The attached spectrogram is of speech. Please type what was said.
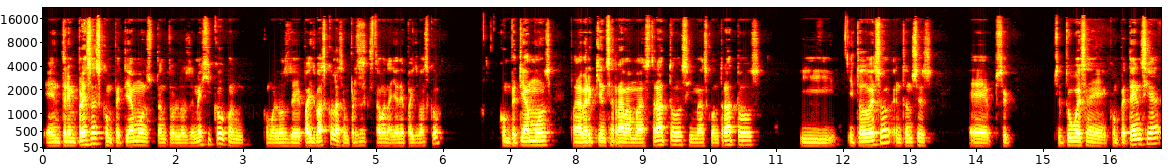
entre empresas competíamos tanto los de México como los de País Vasco, las empresas que estaban allá de País Vasco. Competíamos para ver quién cerraba más tratos y más contratos y, y todo eso. Entonces, eh, se, tuvo esa competencia.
